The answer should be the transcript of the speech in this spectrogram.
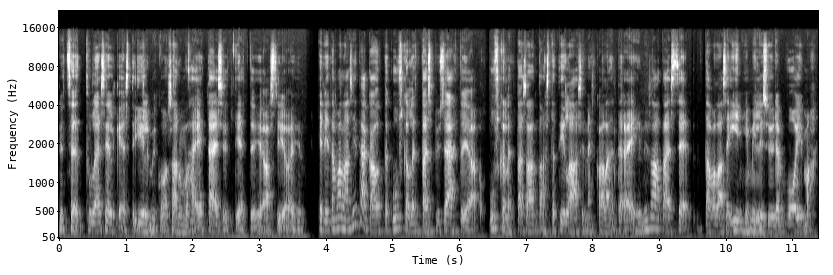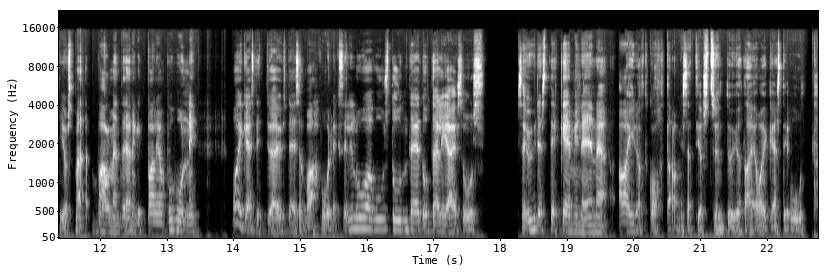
nyt se tulee selkeästi ilmi, kun on saanut vähän etäisyyttä tiettyihin asioihin. Eli tavallaan sitä kautta, kun uskallettaisiin pysähtyä ja uskallettaisiin antaa sitä tilaa sinne kalentereihin, niin saataisiin se tavallaan se inhimillisyyden voima, josta mä valmentajanakin paljon puhun, niin oikeasti työyhteisön vahvuudeksi. Eli luovuus, tunteet, uteliaisuus, se yhdessä tekeminen ja ne aidot kohtaamiset, josta syntyy jotain oikeasti uutta.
